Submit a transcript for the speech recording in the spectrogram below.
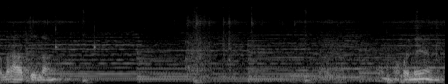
Kalahati lang. Yan, Okay na yan.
